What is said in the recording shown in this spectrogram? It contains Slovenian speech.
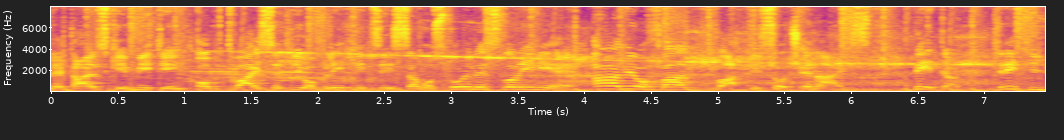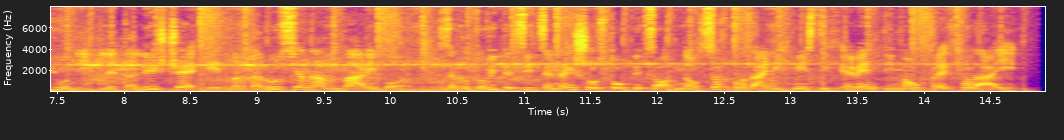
Letalski miting ob 20. obletnici samostojne Slovenije. Aviofan 2011. Petek, 3. juni, letališče Edvarda Rusjana, Maribor. Zagotovite si cenejšo vstopnico na vseh prodajnih mestih Eventima v predprodaji.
